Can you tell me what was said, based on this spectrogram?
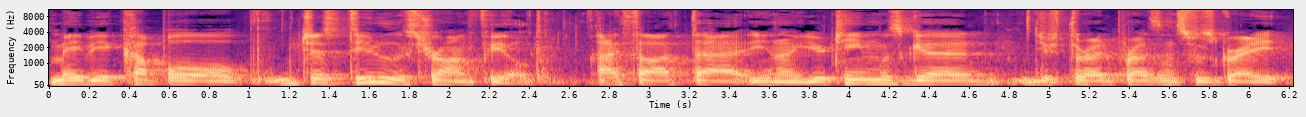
maybe a couple just due to the strong field. I thought that you know your team was good, your thread presence was great,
